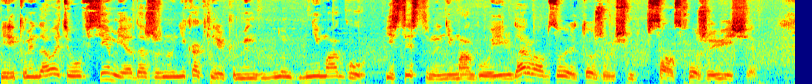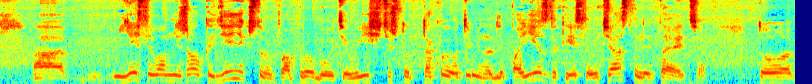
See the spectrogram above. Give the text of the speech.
И рекомендовать его всем я даже ну, никак не рекомендую, ну, не могу. Естественно, не могу. И Ильдар в обзоре тоже, в общем, писал схожие вещи. А если вам не жалко денег, чтобы попробовать, и вы ищете что-то такое вот именно для поездок, если вы часто летаете, то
